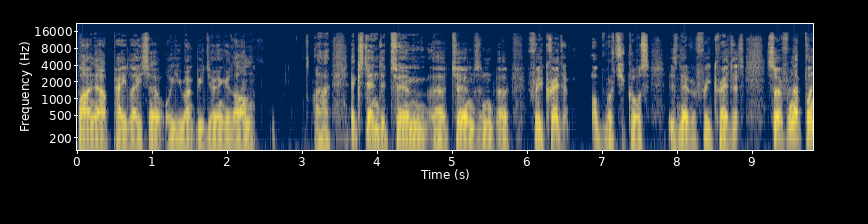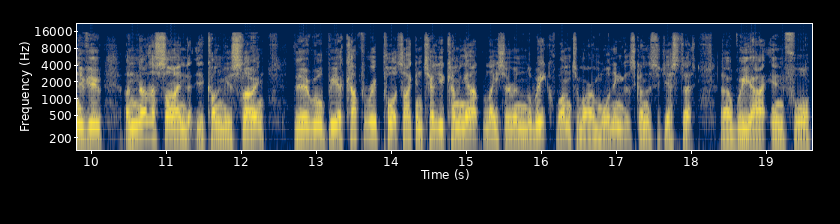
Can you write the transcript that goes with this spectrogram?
buy now, pay later, or you won't be doing it on uh, extended term uh, terms and free credit of which, of course, is never free credit. So, from that point of view, another sign that the economy is slowing. There will be a couple of reports I can tell you coming out later in the week, one tomorrow morning, that's going to suggest that uh, we are in for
